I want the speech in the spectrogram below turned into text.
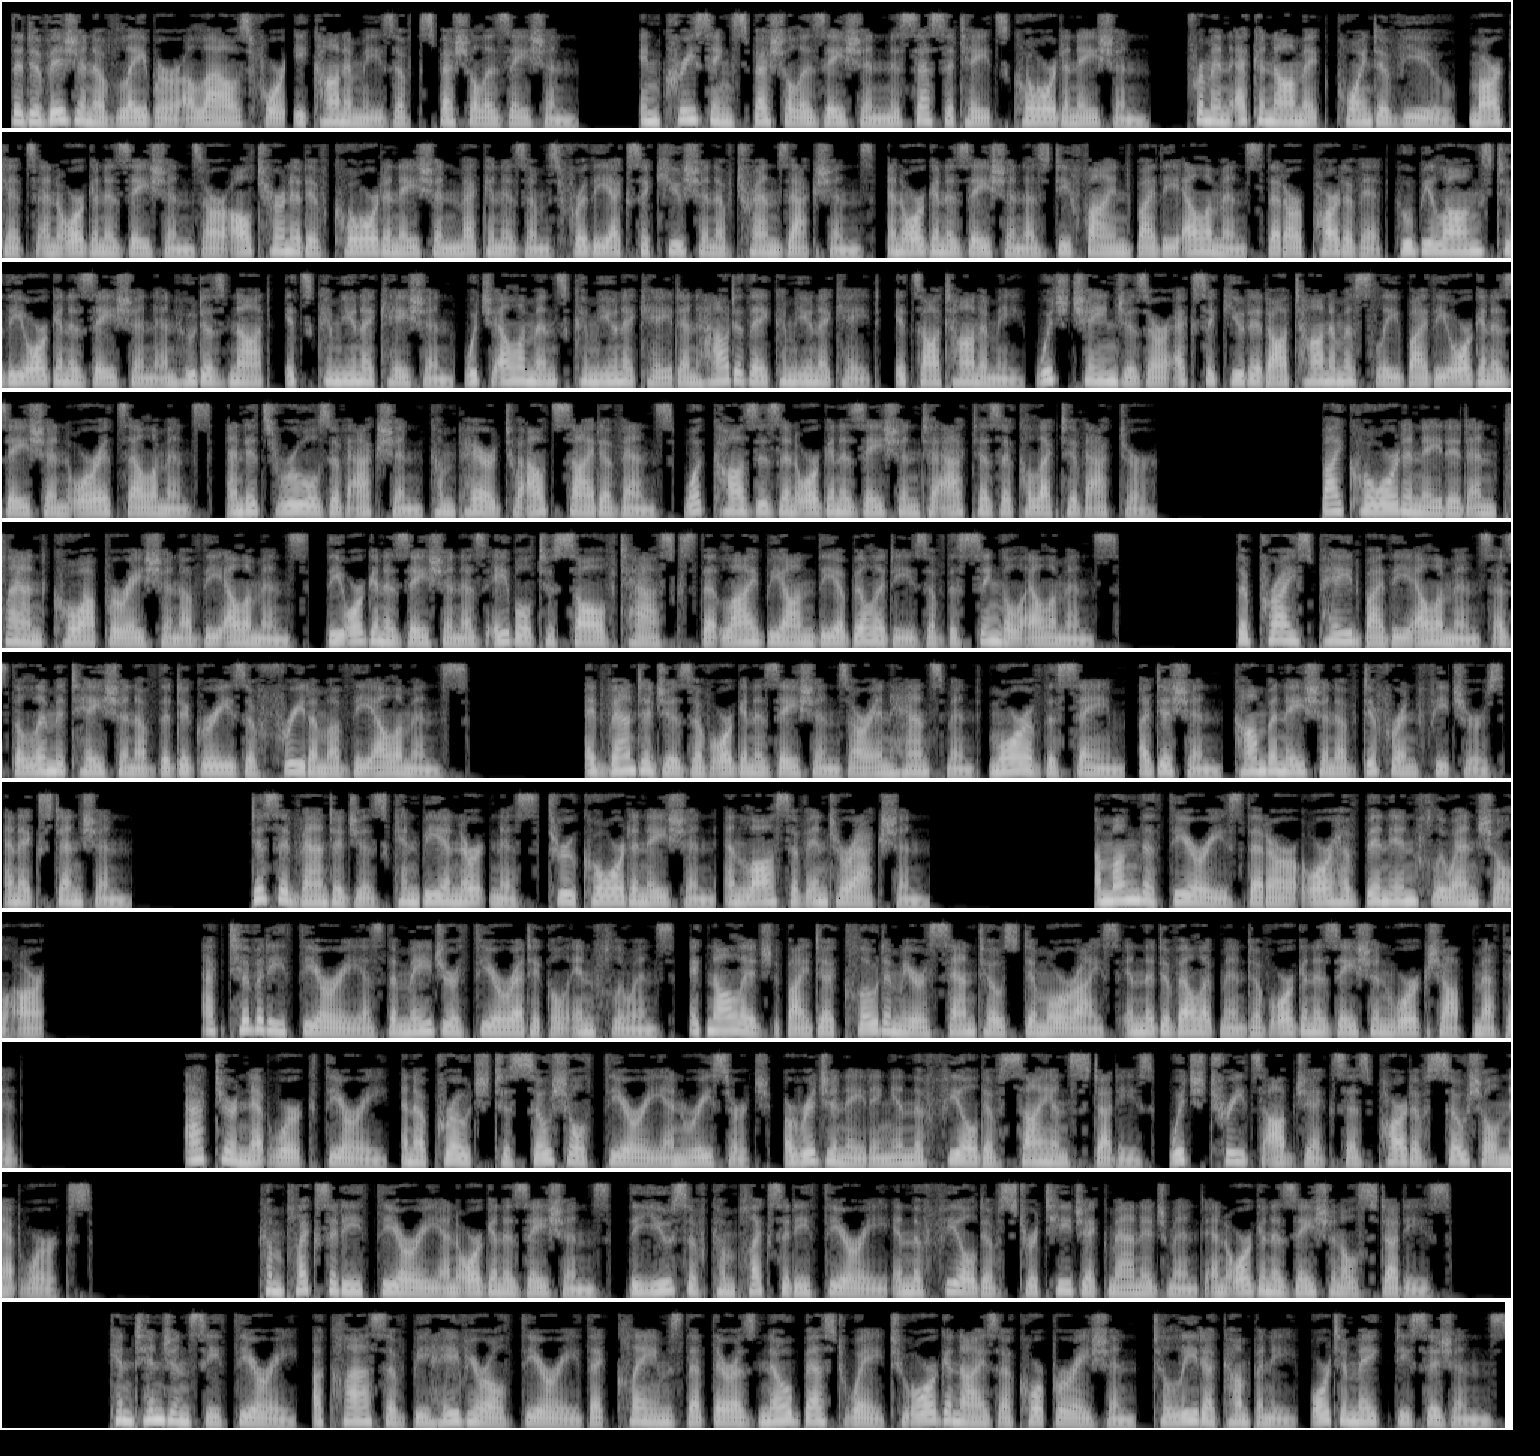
The division of labor allows for economies of specialization. Increasing specialization necessitates coordination. From an economic point of view, markets and organizations are alternative coordination mechanisms for the execution of transactions. An organization is defined by the elements that are part of it who belongs to the organization and who does not, its communication which elements communicate and how do they communicate, its autonomy which changes are executed autonomously by the organization or its elements, and its rules of action compared to outside events what causes an organization to act as a collective actor. By coordinated and planned cooperation of the elements, the organization is able to solve tasks that lie beyond the abilities of the single elements. The price paid by the elements is the limitation of the degrees of freedom of the elements. Advantages of organizations are enhancement more of the same, addition combination of different features and extension. Disadvantages can be inertness through coordination and loss of interaction. Among the theories that are or have been influential are Activity theory is the major theoretical influence, acknowledged by de Clodomir Santos de Morais in the development of organization workshop method. Actor network theory, an approach to social theory and research, originating in the field of science studies, which treats objects as part of social networks. Complexity theory and organizations, the use of complexity theory in the field of strategic management and organizational studies. Contingency theory, a class of behavioral theory that claims that there is no best way to organize a corporation, to lead a company, or to make decisions.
